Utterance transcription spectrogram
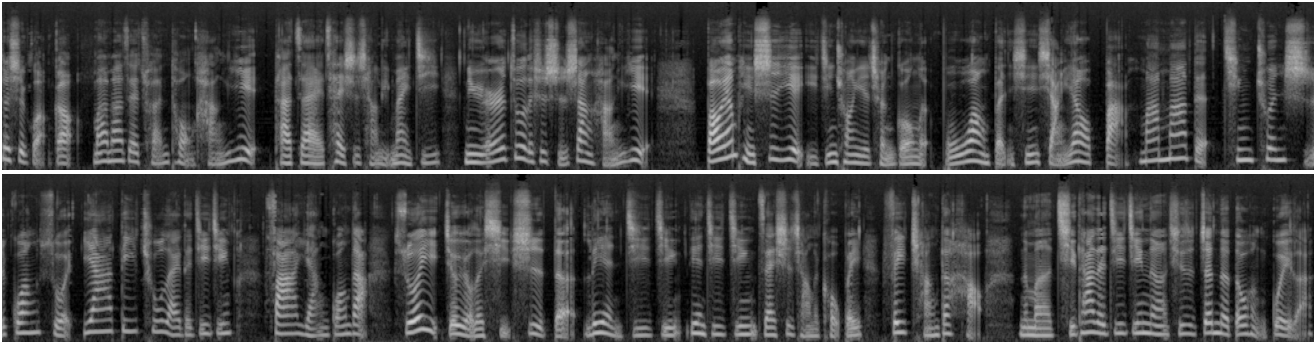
这是广告。妈妈在传统行业，她在菜市场里卖鸡；女儿做的是时尚行业。保养品事业已经创业成功了，不忘本心，想要把妈妈的青春时光所压低出来的基金发扬光大，所以就有了喜事的炼基金。炼基金在市场的口碑非常的好。那么其他的基金呢？其实真的都很贵了。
